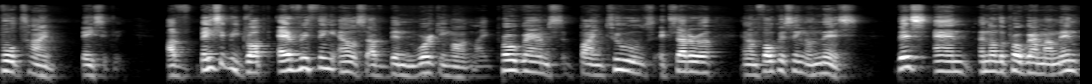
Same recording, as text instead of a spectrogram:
full time, basically. I've basically dropped everything else I've been working on, like programs, buying tools, etc. And I'm focusing on this. This and another program I'm in,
